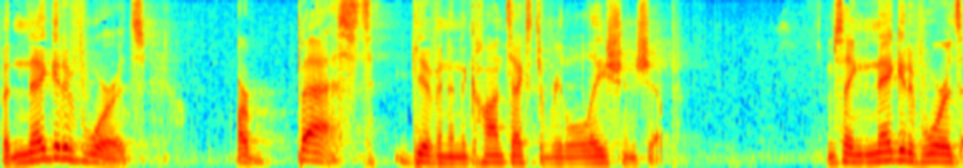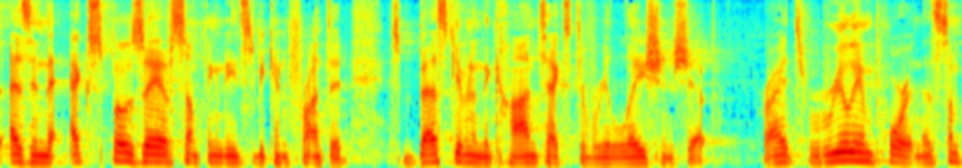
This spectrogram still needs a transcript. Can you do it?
but negative words are best given in the context of relationship. I'm saying negative words as in the expose of something that needs to be confronted. It's best given in the context of relationship, right? It's really important that some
